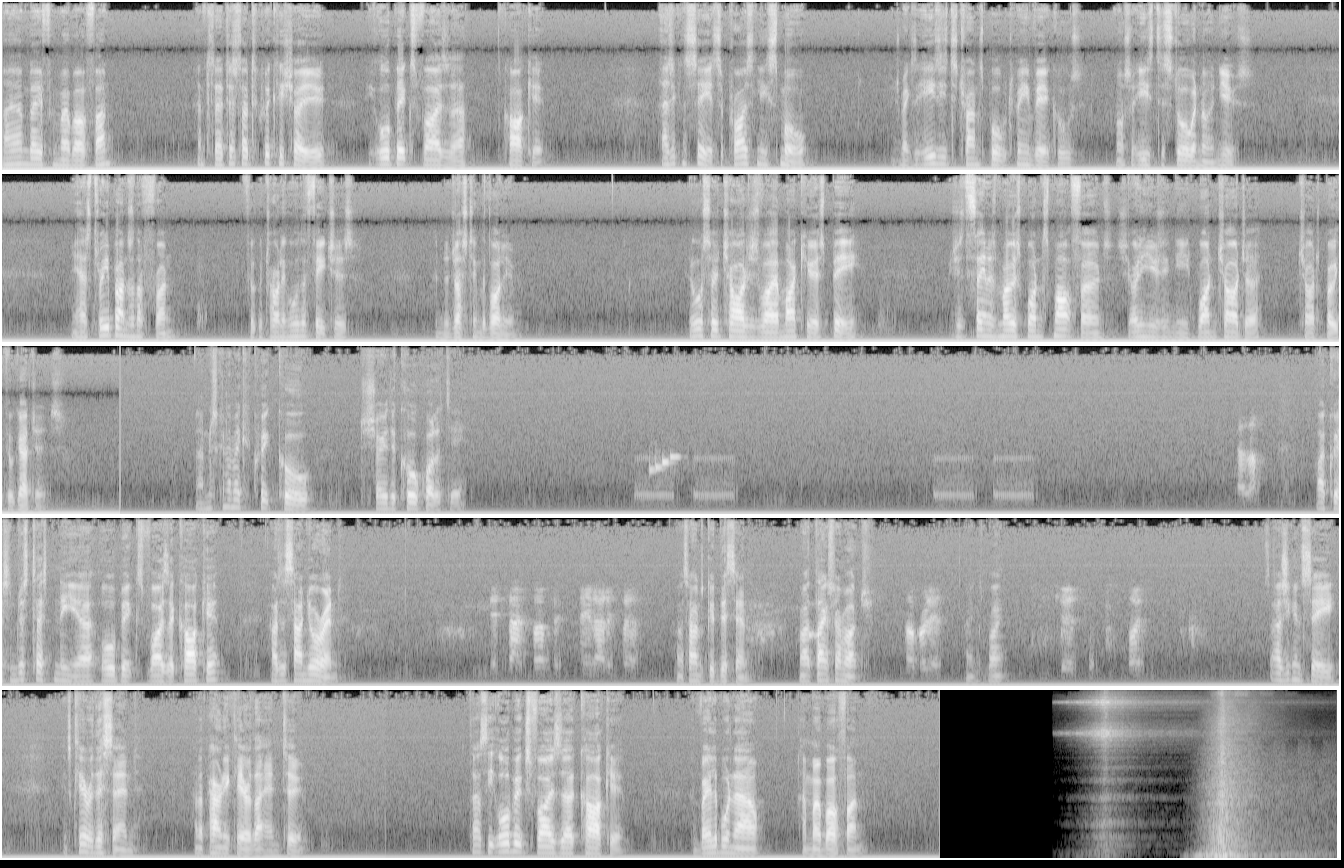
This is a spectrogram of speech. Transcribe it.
Hi, I'm Dave from Mobile Fun, and today I'd just like to quickly show you the Orbyx Visor car kit. As you can see, it's surprisingly small, which makes it easy to transport between vehicles, and also easy to store when not in use. It has three buttons on the front for controlling all the features and adjusting the volume. It also charges via micro USB, which is the same as most modern smartphones, so you only usually need one charger to charge both your gadgets. I'm just going to make a quick call to show you the call quality. Hello? Hi Chris, I'm just testing the uh, Orbyx Visor car kit. How's it sound your end? It sounds perfect. Hey, that fair. That sounds good this end. Right, thanks very much. Oh, brilliant. Thanks, bye. Cheers. Bye. So as you can see, it's clear at this end, and apparently clear at that end too. That's the Orbyx Visor car kit, available now at Mobile Fun.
